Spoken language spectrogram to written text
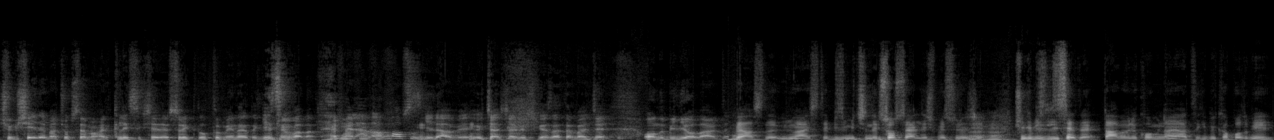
çünkü şeyleri ben çok sevmiyorum. Hani klasik şeyler. Sürekli oturmayın nerede gezin falan. Yani anlamsız geliyor abi. Üç aşağı beş yukarı zaten bence onu biliyorlardı. Ve aslında üniversite bizim için de bir sosyalleşme süreci. Çünkü biz lisede daha böyle komün hayatı gibi kapalı bir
